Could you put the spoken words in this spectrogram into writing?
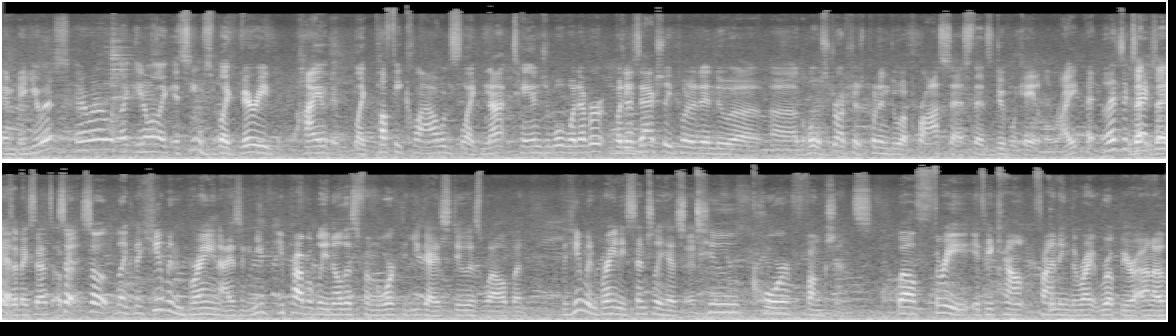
ambiguous. You know, like you know, like it seems like very high, like puffy clouds, like not tangible, whatever. But he's actually put it into a uh, the whole structure is put into a process that's duplicatable, right? That's that- exactly does that, it. does that make sense? So, Okay. so like the human brain, Isaac, and you, you probably know this from the work that you guys do as well, but the human brain essentially has two core functions. Well, three if you count finding the right root beer on a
